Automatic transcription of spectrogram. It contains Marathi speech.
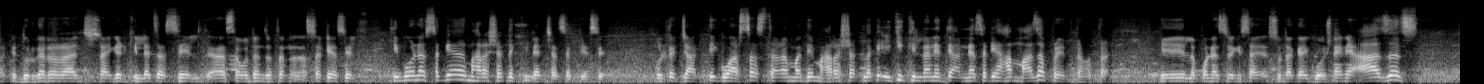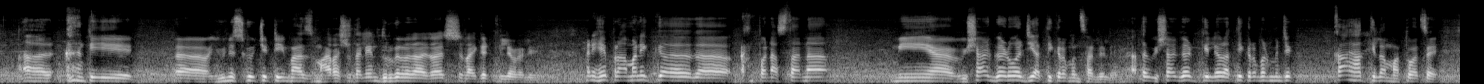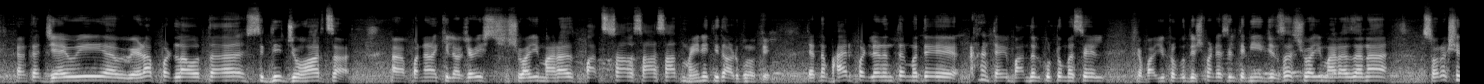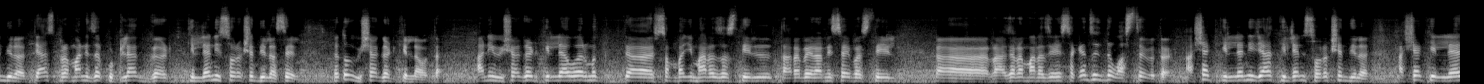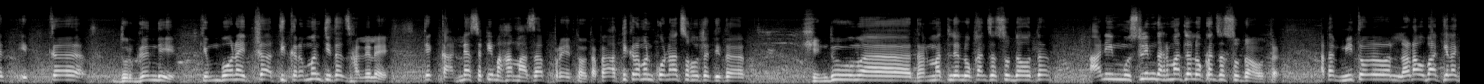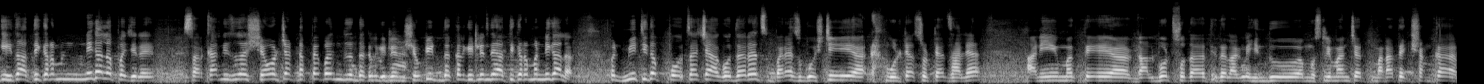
मग ते दुर्गाराज रायगड किल्ल्याचं असेल संवर्धन जतनासाठी असेल किंवा सगळ्या महाराष्ट्रातल्या किल्ल्यांच्यासाठी असेल. उलट जागतिक वारसा स्थळामध्ये महाराष्ट्रातला एकही किल्ला नेते आणण्यासाठी हा माझा प्रयत्न होता. हे लपवण्यासाठी सुद्धा काही गोष्ट नाही. आणि आजच ती युनेस्कोची टीम आज महाराष्ट्रात आली आणि दुर्गाराज रायगड किल्ल्यावर आली. आणि हे प्रामाणिक पण असताना मी विशाळगडवर जी अतिक्रमण झालेलं आहे आता विशाळगड किल्ल्यावर अतिक्रमण म्हणजे काय हा किल्ला महत्त्वाचा आहे? कारण का ज्यावेळी वेळा वेढा पडला होता सिद्धी जोहारचा पन्हाळा किल्ल्यावर ज्यावेळी शिवाजी महाराज पाच सहा सहा सात महिने तिथं अडकून होते त्यातनं बाहेर पडल्यानंतर मग ते त्यावेळी बांदल कुटुंब असेल किंवा बाजीप्रभू देशपांडे असेल त्यांनी जसं शिवाजी महाराजांना संरक्षण दिलं त्याचप्रमाणे जर कुठल्या गड किल्ल्यांनी संरक्षण दिलं असेल तर तो विशाळगड किल्ला होता. आणि विशाळगड किल्ल्यावर मग संभाजी महाराज असतील ताराबाई राणीसाहेब असतील राजाराम महाराज हे सगळ्यांचं तिथं वास्तव्य होतं. अशा किल्ल्यांनी ज्या किल्ल्यांनी संरक्षण दिलं अशा किल्ल्यात इतकं दुर्गंधी किंबहुना इतकं अतिक्रमण तिथं झालेलं आहे. ते काढण्यासाठी हा माझा प्रयत्न होता. पण अतिक्रमण कोणाचं होतं तिथं? हिंदू धर्मातल्या लोकांचं सुद्धा होतं? आणि मुस्लिम धर्मातल्या लोकांचं सुद्धा होतं. आता मी तो लढा उभा केला की इथं अतिक्रमण निघालं पाहिजे रे. सरकारने सुद्धा शेवटच्या टप्प्यापर्यंत दखल घेतली आणि शेवटी दखल घेतली आणि ते अतिक्रमण निघालं. पण मी तिथं पोचायच्या अगोदरच बऱ्याच गोष्टी उलट्या सुट्ट्या झाल्या. आणि मग ते गालबोट सुद्धा तिथं लागले. हिंदू मुस्लिमांच्या मनात एक शंका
